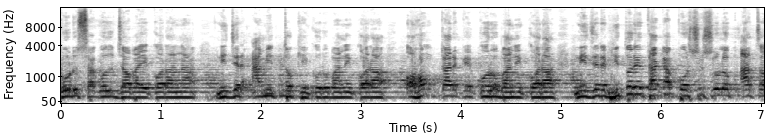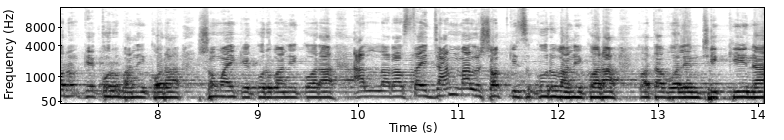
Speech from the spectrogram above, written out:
গরু, ছাগল জবাই করা না। নিজের আমিত্বকে কোরবানি করা, অহংকারকে কোরবানি করা, নিজের ভিতরে থাকা পশু সুলভ আচরণকে কোরবানি করা, সময়কে কোরবানি করা, আল্লাহ রাস্তায় জানমাল সব কিছু কোরবানি করা। কথা বলেন ঠিক কি না?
